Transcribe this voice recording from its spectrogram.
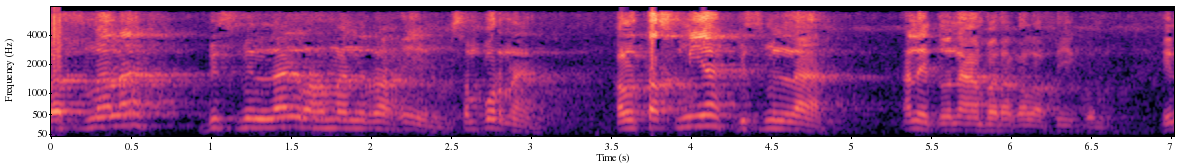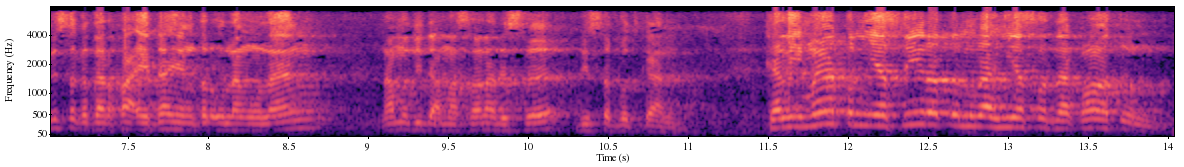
Basmalah, Bismillahirrahmanirrahim. Sempurna. Kalau tasmiyah, Bismillah. An itu na'am barakallahu fikum. Ini sekedar faedah yang terulang-ulang namun tidak masalah disebutkan. Kalimatun yasiratun wa hiya shadaqatun.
